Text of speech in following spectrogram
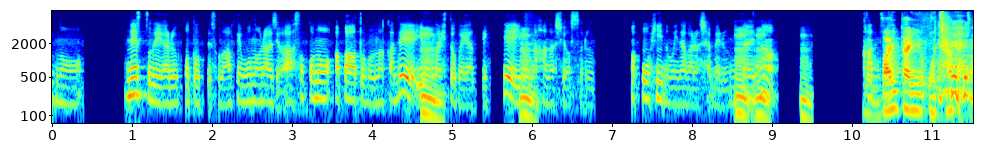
そのネストでやることってそのあけぼのラジオあそこのアパートの中でいろんな人がやってきていろんな話をする、まあ、コーヒー飲みながら喋るみたいな媒体お茶とか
